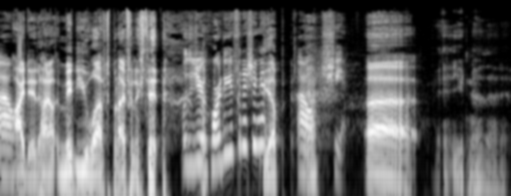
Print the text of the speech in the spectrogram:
Oh, I did. I don't, maybe you left, but I finished it. well, did you record you finishing it? yep. Oh Yeah. shit! Uh, You'd know that if you.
